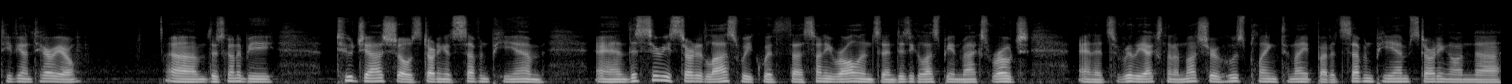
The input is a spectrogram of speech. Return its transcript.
TV Ontario, um, there's going to be two jazz shows starting at 7 p.m. And this series started last week with uh, Sonny Rollins and Dizzy Gillespie and Max Roach, and it's really excellent. I'm not sure who's playing tonight, but it's 7 p.m. starting on uh,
